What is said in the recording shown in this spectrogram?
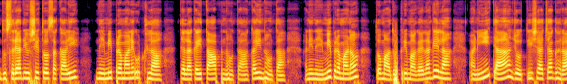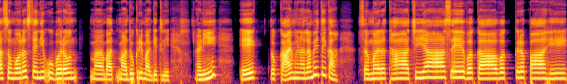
दुसऱ्या दिवशी तो सकाळी नेहमीप्रमाणे उठला. त्याला काही ताप नव्हता काही नव्हता. आणि नेहमीप्रमाणे तो माधुकरी मागायला गेला आणि त्या ज्योतिषाच्या घरासमोरच त्यांनी उभं राहून मा बा माधुकरी मागितली. आणि एक तो काय म्हणाला माहिती आहे का? समर्थाची या सेवका वक्र पाहे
